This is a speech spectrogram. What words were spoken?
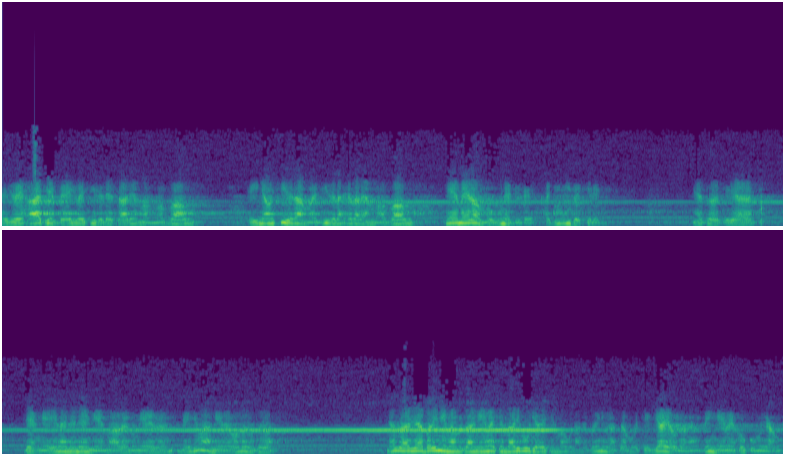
အရွယ်အားဖြင့်ပဲအရွယ်ရှိတယ်လဲစားထဲမှာမပါဘူးအိမ်အောင်ရှိသလားမရှိသလားအဲ့ဒါလည်းမပါဘူးငယ်မယ်တော့မဟုတ်ဘူးနဲ့တူတယ်အကြီးကြီးပဲဖြစ်လိမ့်မယ်မြတ်စွာဘုရားတဲ့ငယ်ရင်လည်းနည်းနည်းငယ်မှာပဲမငယ်ပဲငယ်ချင်မှငယ်တယ်ဘာလို့လဲဆိုတော့ မြတ်စွာဘုရားပြိဋိနိဗ္ဗာန်မစံခင်ပဲရှင်သာရိပုတ္တရာရဲ့ရှင်မောဂလန်နဲ့ပြိဋိနိဗ္ဗာန်ဆံမှုအချိန်ကြာရောက်လာတာသိငယ်မယ်ဟုတ်ကုန်မရဘူး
